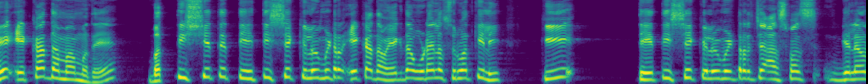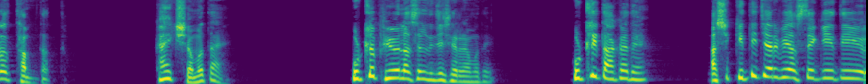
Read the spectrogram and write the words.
हे एका दमामध्ये बत्तीसशे ते तेहतीसशे किलोमीटर एका दमा एकदा उडायला सुरुवात केली की तेहतीसशे किलोमीटरच्या आसपास गेल्यावरच थांबतात. काय क्षमता आहे? कुठलं फ्युएल असेल त्यांच्या शरीरामध्ये? कुठली ताकद आहे? अशी किती चरबी असते की ती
